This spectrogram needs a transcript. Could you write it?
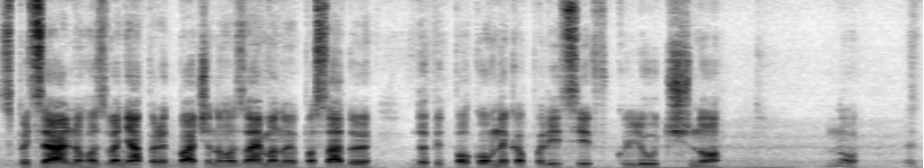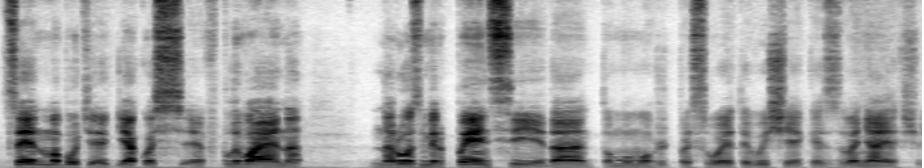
спеціального звання, передбаченого займаною посадою до підполковника поліції включно. Ну, це, мабуть, якось е, впливає на, на розмір пенсії, да? тому можуть присвоїти вище якесь звання, якщо,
